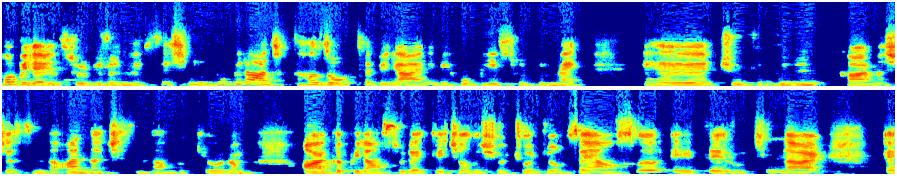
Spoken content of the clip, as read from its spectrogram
Hobilerin sürdürülmesi. Şimdi bu birazcık daha zor tabii. Yani bir hobiyi sürdürmek. E, çünkü günün karmaşasında anne açısından bakıyorum. Arka plan sürekli çalışıyor. Çocuğun seansı, evde rutinler, e,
